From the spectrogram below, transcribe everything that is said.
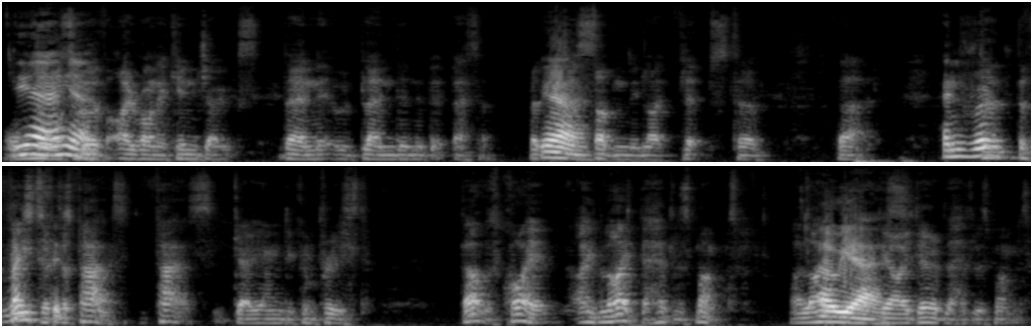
or Yeah, more yeah. sort of ironic in jokes, then it would blend in a bit better. But Yeah. it just suddenly like flips to that. And The, re- the most fate of the fat, fat gay Anglican priest. That was quite. I liked the headless monks. I liked Oh, yes. the idea of the headless monks.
